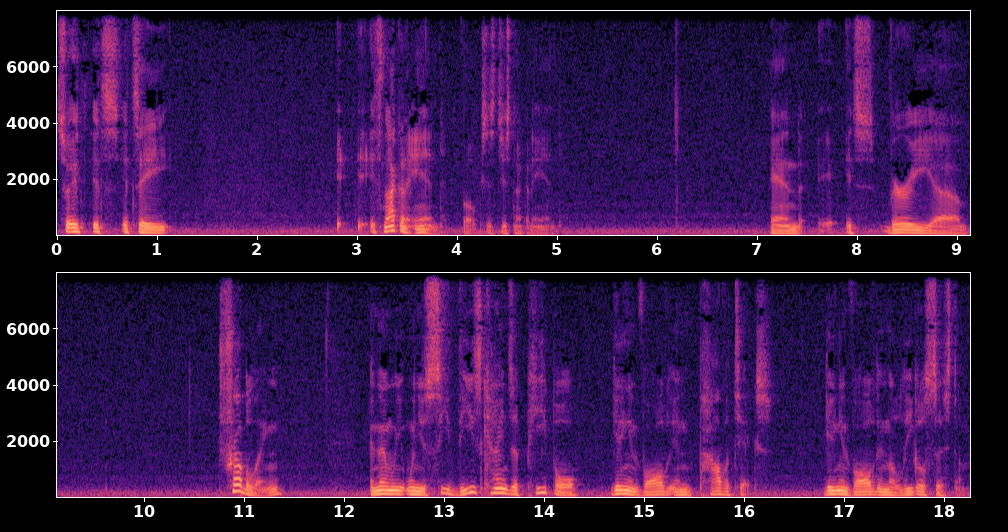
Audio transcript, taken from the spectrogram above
So it, it's it's a it's not going to end, folks. It's just not going to end, and it's very uh, troubling. And then we, when you see these kinds of people getting involved in politics, getting involved in the legal system,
